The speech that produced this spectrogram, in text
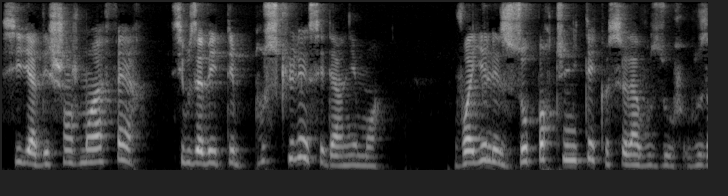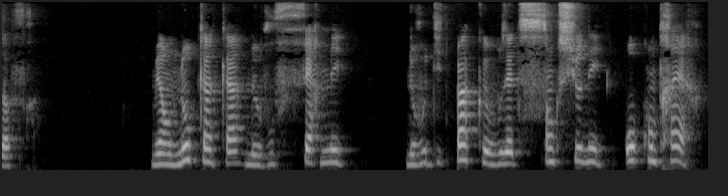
S'il y a des changements à faire, si vous avez été bousculé ces derniers mois. Voyez les opportunités que cela vous, offre. Mais en aucun cas ne vous fermez. Ne vous dites pas que vous êtes sanctionné. Au contraire,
